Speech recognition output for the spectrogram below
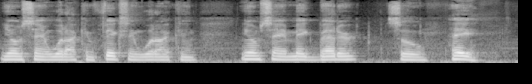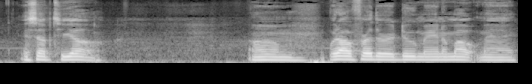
you know what I'm saying, what I can fix and what I can, you know what I'm saying, make better. So, hey, it's up to y'all. Um, without further ado, man, I'm out, man.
